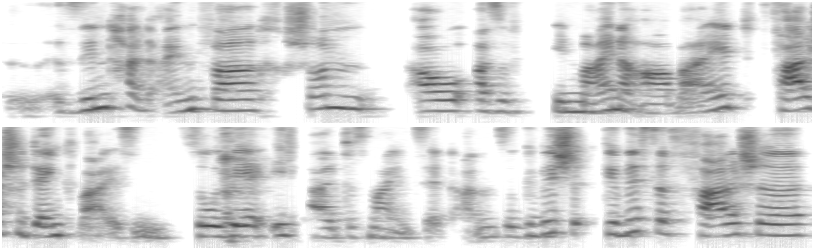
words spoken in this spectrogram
äh, sind halt einfach schon auch, also in meiner Arbeit, falsche Denkweisen. So sehe ich halt das Mindset an. So gewisse, gewisse falsche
